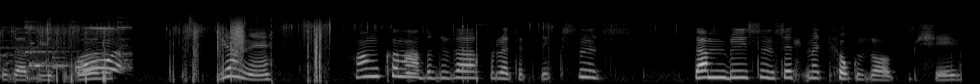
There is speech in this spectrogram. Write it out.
güzel bir YouTuber. Yani hangi kanalda güzel Fırat ikisiniz den birisini seçmek çok zor bir şey.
